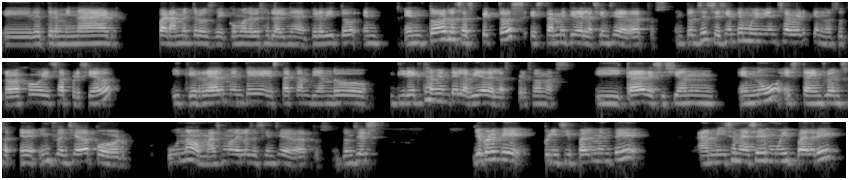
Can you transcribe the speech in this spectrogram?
eh, determinar parámetros de cómo debe ser la línea de crédito. En, en, todos los aspectos está metida la ciencia de datos. Entonces se siente muy bien saber que nuestro trabajo es apreciado y que realmente está cambiando directamente la vida de las personas. Y cada decisión en Nu está eh, influenciada por uno o más modelos de ciencia de datos. Entonces, yo creo que principalmente a mí se me hace muy padre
